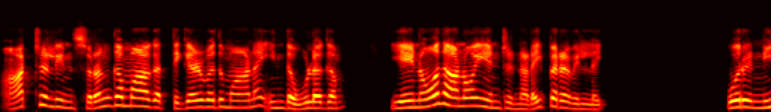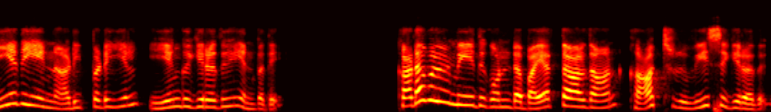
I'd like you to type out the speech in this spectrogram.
ஆற்றலின் சுரங்கமாக திகழ்வதுமான இந்த உலகம் ஏனோதானோ என்று நடைபெறவில்லை. ஒரு நியதியின் அடிப்படையில் இயங்குகிறது என்பதே. கடவுள் மீது கொண்ட பயத்தால்தான் காற்று வீசுகிறது.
